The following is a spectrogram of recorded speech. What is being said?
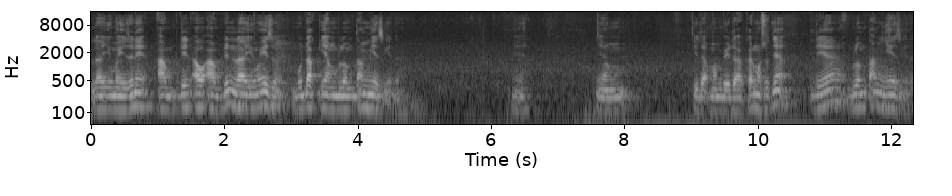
La yumayizu ini abdin au abdin la yumayizu budak yang belum tamyiz gitu. Ya yang tidak membedakan maksudnya dia belum tamyiz gitu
